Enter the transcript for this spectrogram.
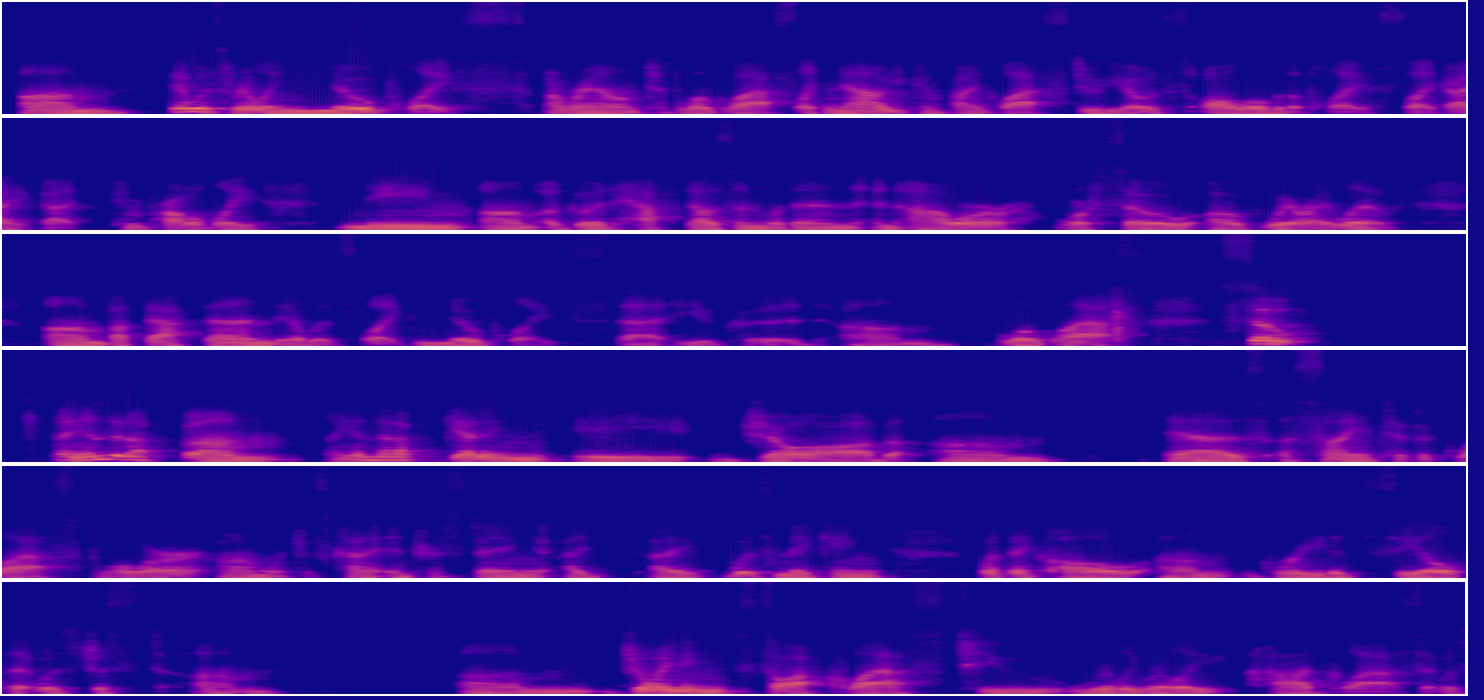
um, there was really no place around to blow glass. Like now, you can find glass studios all over the place. Like I, I can probably name um, a good half dozen within an hour or so of where I live. Um, but back then, there was like no place that you could um, blow glass. So I ended up um, I ended up getting a job um, as a scientific glass blower, um, which is kind of interesting. I I was making what they call um, graded seals. It was just um, joining soft glass to really really hard glass. It was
